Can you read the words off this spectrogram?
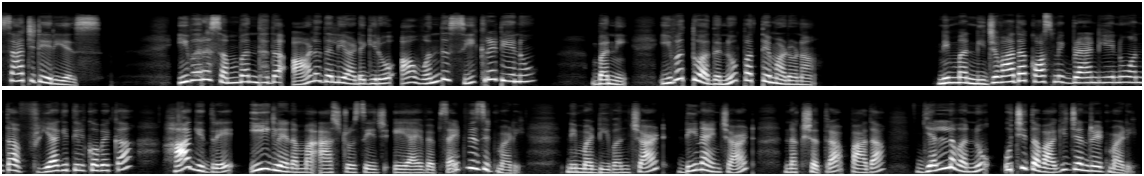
ಸ್ಯಾಚಿಟೇರಿಯಸ್ ಇವರ ಸಂಬಂಧದ ಆಳದಲ್ಲಿ ಅಡಗಿರೋ ಆ ಒಂದು ಸೀಕ್ರೆಟ್ ಏನು? ಬನ್ನಿ, ಇವತ್ತು ಅದನ್ನು ಪತ್ತೆ ಮಾಡೋಣ. ನಿಮ್ಮ ನಿಜವಾದ ಕಾಸ್ಮಿಕ್ ಬ್ರ್ಯಾಂಡ್ ಏನು ಅಂತ ಫ್ರೀಯಾಗಿ ತಿಳ್ಕೋಬೇಕಾ? ಹಾಗಿದ್ರೆ ಈಗ್ಲೇ ನಮ್ಮ ಆಸ್ಟ್ರೋಸೇಜ್ ಎಐ ವೆಬ್ಸೈಟ್ ವಿಸಿಟ್ ಮಾಡಿ. ನಿಮ್ಮ D one chart, D nine chart, ನಕ್ಷತ್ರ, ಪಾದ ಎಲ್ಲವನ್ನೂ ಉಚಿತವಾಗಿ ಜನರೇಟ್ ಮಾಡಿ.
